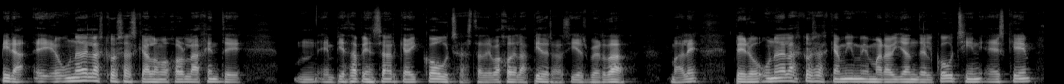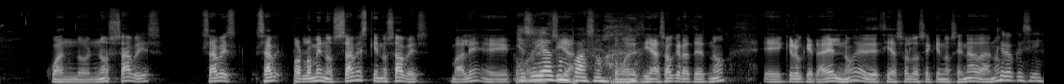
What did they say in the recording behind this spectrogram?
Mira, eh, una de las cosas que a lo mejor la gente mm, empieza a pensar que hay coach hasta debajo de las piedras, y es verdad, ¿vale? Pero una de las cosas que a mí me maravillan del coaching es que cuando no sabes, sabes, sabes, por lo menos sabes que no sabes, ¿vale? Eh, como Eso ya es un paso. Como decía Sócrates, ¿no? Eh, creo que era él, ¿no? Eh, decía solo sé que no sé nada, ¿no? Creo que sí.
